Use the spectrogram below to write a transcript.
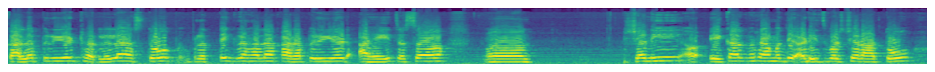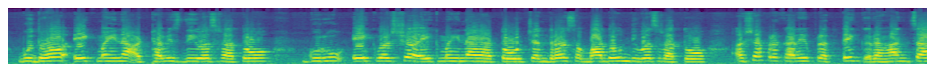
काल पिरियड ठरलेला असतो. प्रत्येक ग्रहाला काला पिरियड आहे. जसं शनी एका घरामध्ये अडीच वर्ष राहतो. बुध एक महिना अठ्ठावीस दिवस राहतो. गुरु एक वर्ष एक महिना राहतो चंद्र सव्वा दोन दिवस राहतो. अशा प्रकारे प्रत्येक ग्रहांचा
